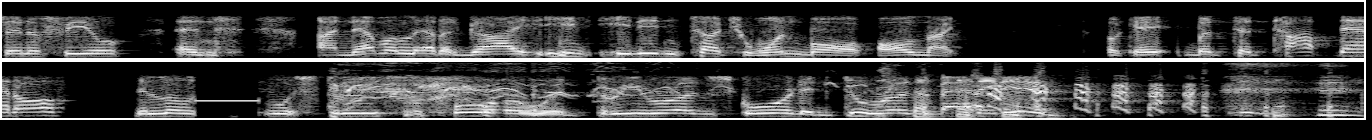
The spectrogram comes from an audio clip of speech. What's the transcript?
center field, and I never let a guy. He he didn't touch one ball all night. Okay, but to top that off, the little was three for four with three runs scored and two runs batted in.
